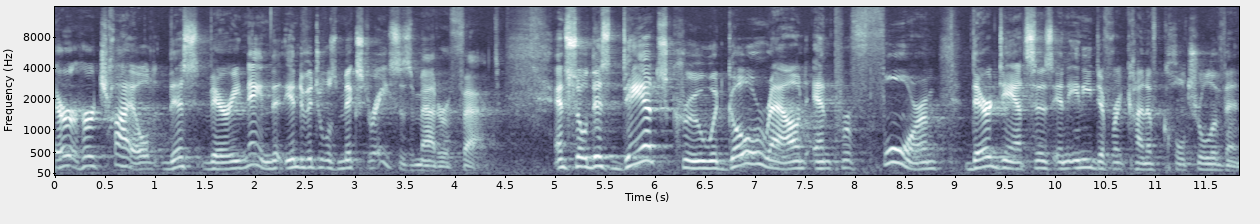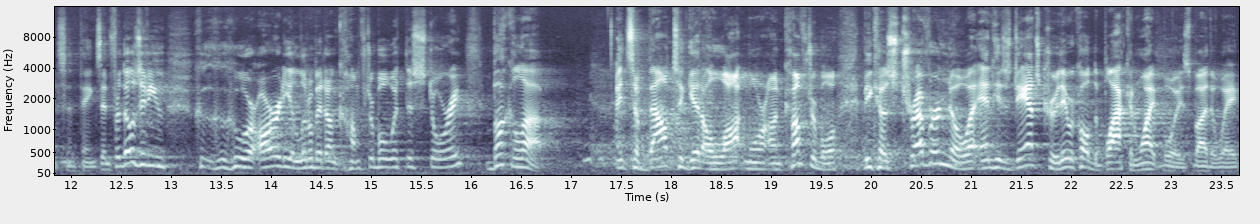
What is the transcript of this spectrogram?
her, her child this very name. The individual's mixed race, as a matter of fact. And so this dance crew would go around and perform their dances in any different kind of cultural events and things. And for those of you who, who are already a little bit uncomfortable with this story, buckle up it's about to get a lot more uncomfortable because Trevor Noah and his dance crew, they were called the Black and White Boys, by the way,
